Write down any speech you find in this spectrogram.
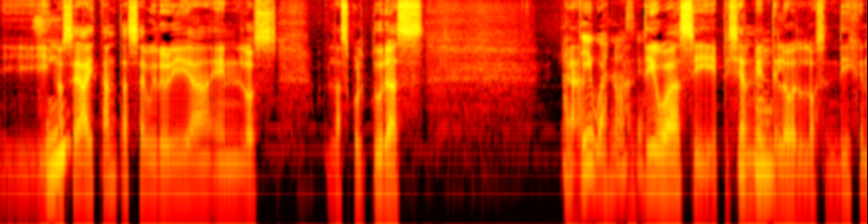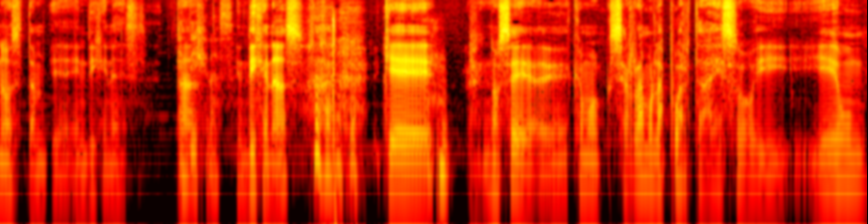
Y, y no sé, hay tanta sabiduría en los, las culturas ah, Antiguas, ¿no? Sí. antiguas y especialmente lo- los indígenas, tam- eh, indígenas, ah, Indígenas. indígenas, que, no sé, es como cerramos las puertas a eso y, y es un,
